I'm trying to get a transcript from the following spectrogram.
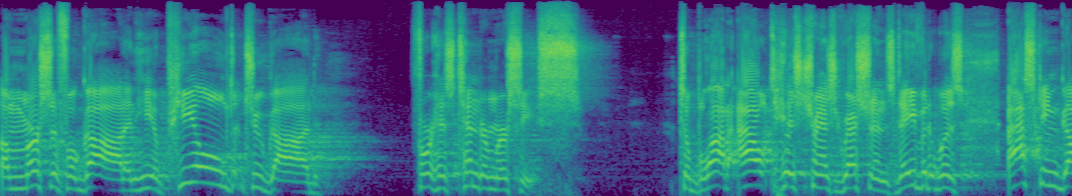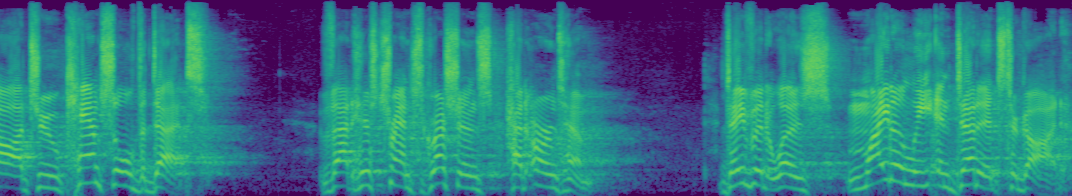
a merciful God, and he appealed to God for his tender mercies to blot out his transgressions. David was asking God to cancel the debt that his transgressions had earned him. David was mightily indebted to God.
